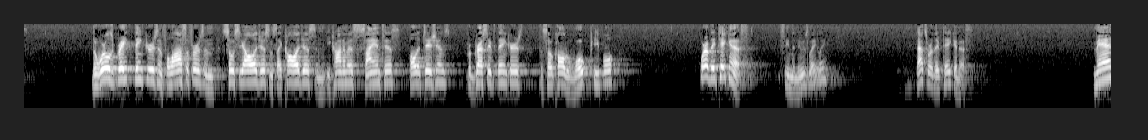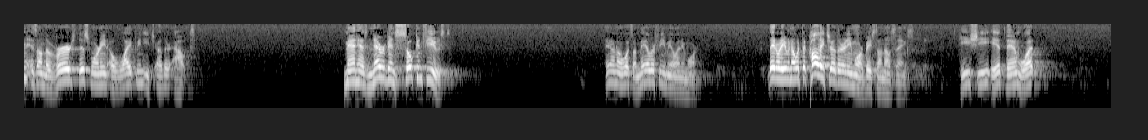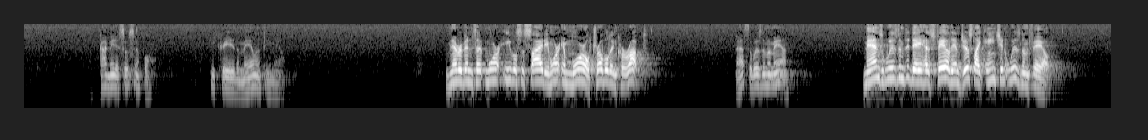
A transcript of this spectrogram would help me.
The world's great thinkers and philosophers and sociologists and psychologists and economists, scientists, politicians, progressive thinkers, the so called woke people, where have they taken us? You seen the news lately? That's where they've taken us. Man is on the verge this morning of wiping each other out. Man has never been so confused. They don't know what's a male or female anymore. They don't even know what to call each other anymore based on those things. He, she, it, them, what? God made it so simple. He created the male and female. We've never been a more evil society, more immoral, troubled, and corrupt. That's the wisdom of man. Man's wisdom today has failed him just like ancient wisdom failed.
